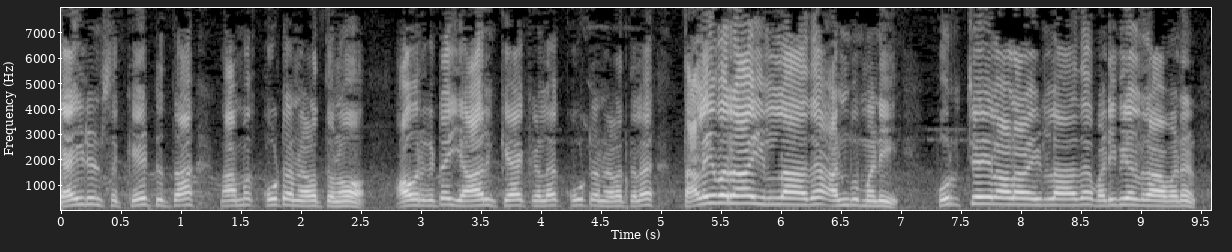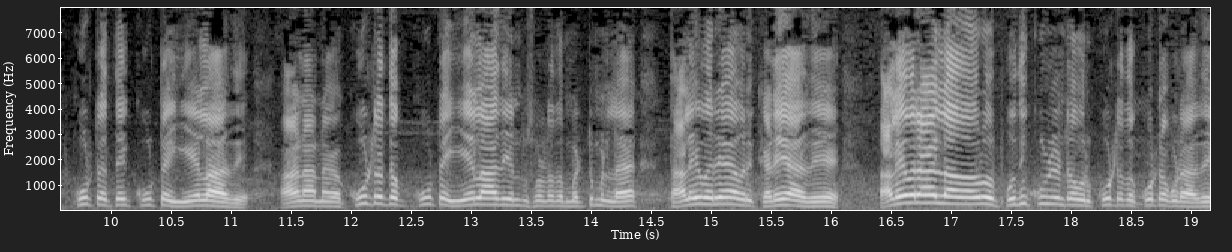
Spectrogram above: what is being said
கைடன்ஸை கேட்டு தான் நாம் கூட்டம் நடத்தணும். அவர்கிட்ட யாரும் கேட்கல கூட்டம் நடத்தலை. தலைவராக இல்லாத அன்புமணி பொற்செயலாளர் இல்லாத வடிவேல் ராவணன் கூட்டத்தை கூட்ட இயலாது. ஆனால் நாங்கள் கூட்டத்தை கூட்ட இயலாது என்று சொல்கிறது மட்டுமில்லை தலைவரே அவர் கிடையாது. தலைவராக இல்லாதவர் ஒரு பொதுக்குழு என்ற ஒரு கூட்டத்தை கூட்டக்கூடாது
